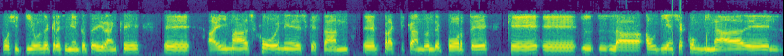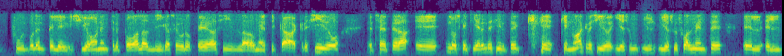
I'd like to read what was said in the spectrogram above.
positivos de crecimiento, te dirán que eh, hay más jóvenes que están eh, practicando el deporte, que eh, la audiencia combinada del fútbol en televisión entre todas las ligas europeas y la doméstica ha crecido, etcétera. Eh, los que quieren decirte que, que no ha crecido y es, y es usualmente el, el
